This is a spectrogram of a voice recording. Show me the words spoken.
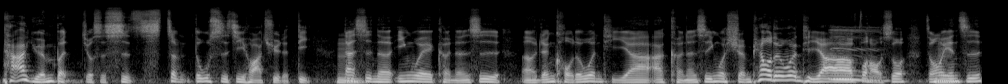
它原本就是市政都市计划区的地，嗯、但是呢，因为可能是呃人口的问题啊啊，可能是因为选票的问题啊，嗯、不好说。总而言之，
